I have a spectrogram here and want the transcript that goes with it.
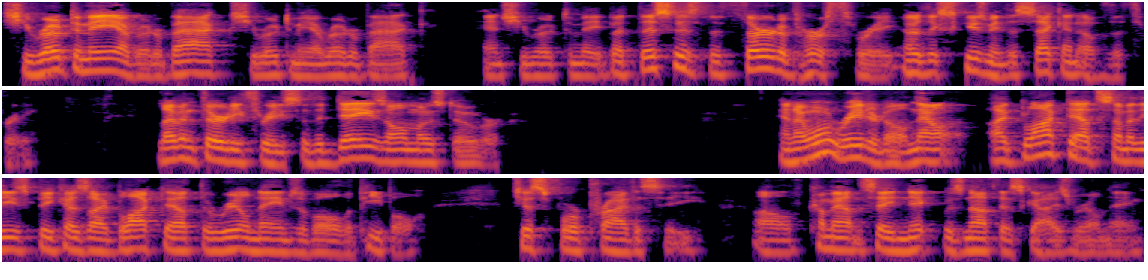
She wrote to me, I wrote her back. She wrote to me, I wrote her back, and she wrote to me. But this is the third of her three, or excuse me, the second of the three. 11:33. So the day's almost over. And I won't read it all. Now, I blocked out some of these because I blocked out the real names of all the people just for privacy. I'll come out and say Nick was not this guy's real name,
